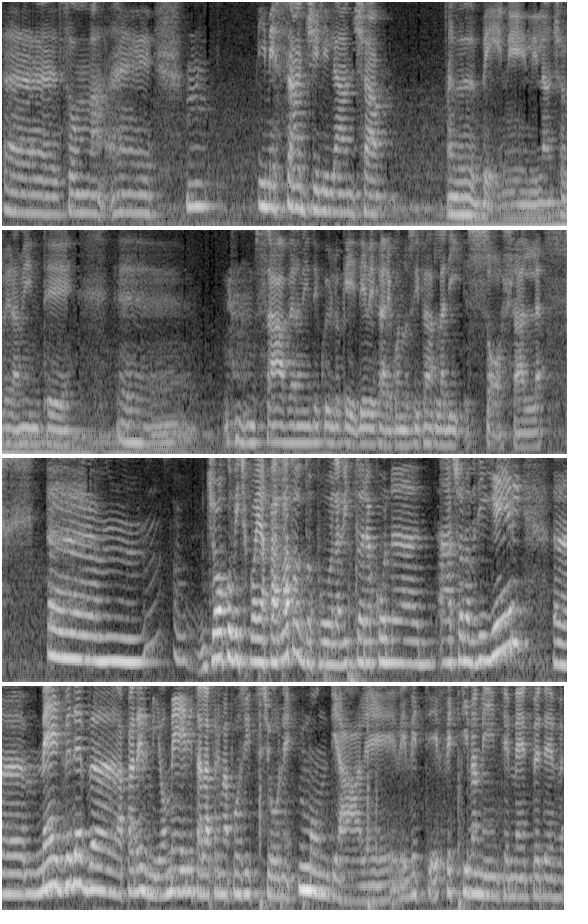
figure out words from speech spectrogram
eh, insomma mh, mm, i messaggi li lancia bene, li lancia veramente sa veramente quello che deve fare quando si parla di social. Um, Djokovic poi ha parlato dopo la vittoria con uh, Achanov di ieri. Uh, Medvedev, a parer mio, merita la prima posizione mondiale. effettivamente, Medvedev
